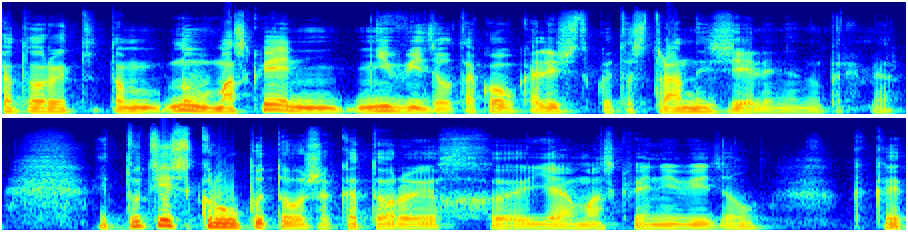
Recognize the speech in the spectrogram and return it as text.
который ты там, ну, в Москве не видел такого количества какой-то странной зелени, например. И тут есть крупы тоже, которых я в Москве не видел. Какая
